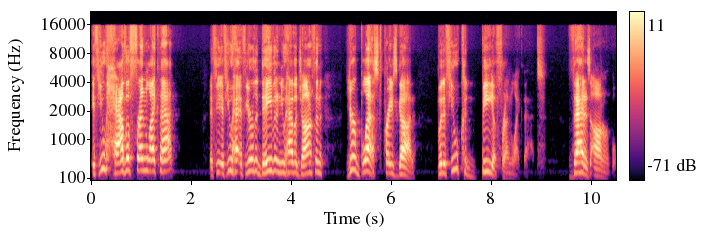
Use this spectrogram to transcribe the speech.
if you have a friend like that, if, you, if, you ha- if you're the David and you have a Jonathan, you're blessed, praise God. But if you could be a friend like that, that is honorable.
